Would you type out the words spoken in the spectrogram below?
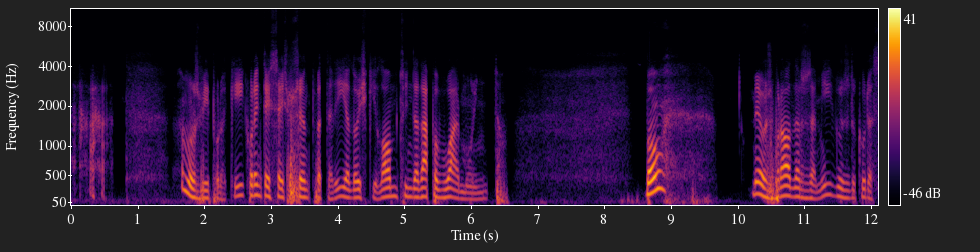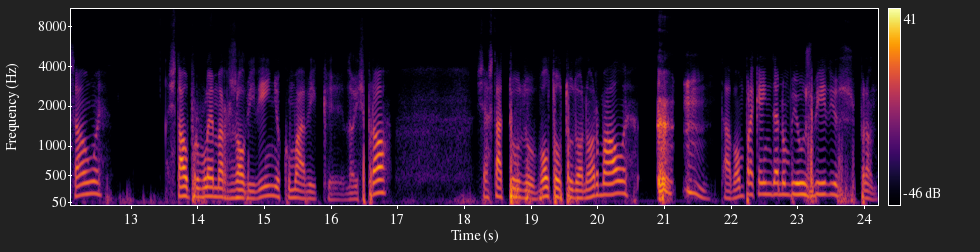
Vamos vir por aqui, 46% de bateria, 2 km, ainda dá para voar muito. Bom, meus brothers, amigos de coração, está o problema resolvidinho com o Mavic 2 Pro. Já está tudo, voltou tudo ao normal. Tá bom? Para quem ainda não viu os vídeos, pronto,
